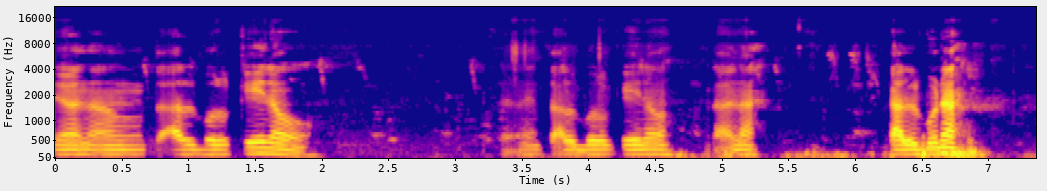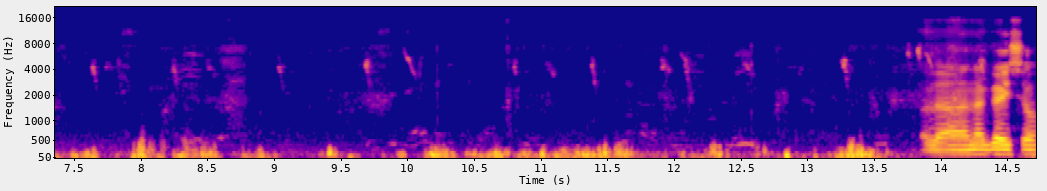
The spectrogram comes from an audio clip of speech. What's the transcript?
Yan ang Taal Volcano. Yan ang Taal Volcano. Wala na. Kalbo na. Wala na guys oh.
